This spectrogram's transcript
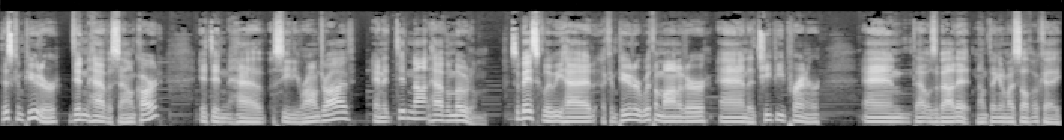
this computer didn't have a sound card, it didn't have a CD ROM drive, and it did not have a modem. So basically, we had a computer with a monitor and a cheapy printer, and that was about it. And I'm thinking to myself, okay,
